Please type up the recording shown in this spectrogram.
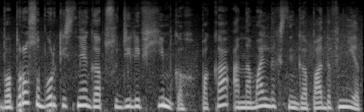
Вопрос уборки снега обсудили в Химках, пока аномальных снегопадов нет,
